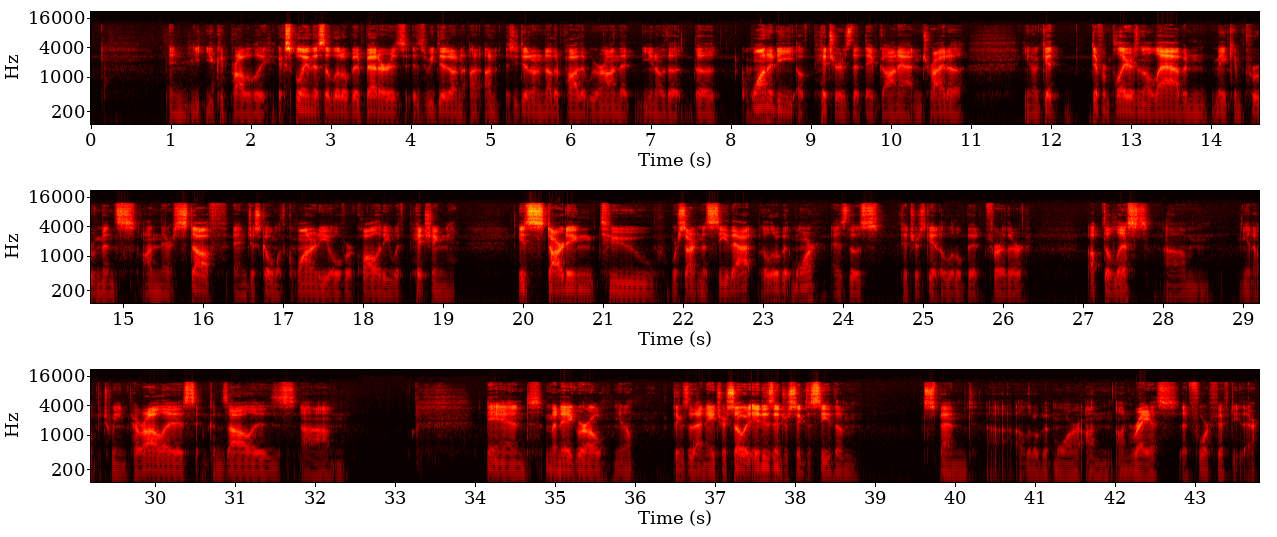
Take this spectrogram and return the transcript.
and you could probably explain this a little bit better as, as we did on, on as you did on another pod that we were on. That you know the the quantity of pitchers that they've gone at and try to, you know, get different players in the lab and make improvements on their stuff and just going with quantity over quality with pitching is starting to we're starting to see that a little bit more as those pitchers get a little bit further up the list. Um, you know, between Perales and Gonzalez um, and Monegro, you know, things of that nature. So it, it is interesting to see them spend uh, a little bit more on on Reyes at 450 there.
